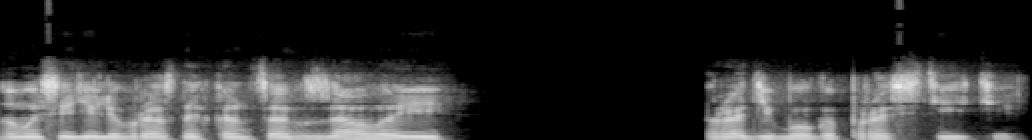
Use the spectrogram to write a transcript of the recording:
но мы сидели в разных концах зала и ради бога, простите.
